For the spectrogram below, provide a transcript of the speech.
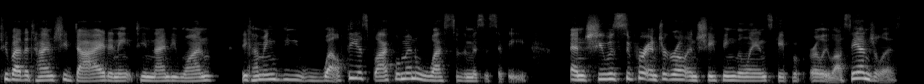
to by the time she died in 1891, becoming the wealthiest Black woman west of the Mississippi and she was super integral in shaping the landscape of early Los Angeles.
